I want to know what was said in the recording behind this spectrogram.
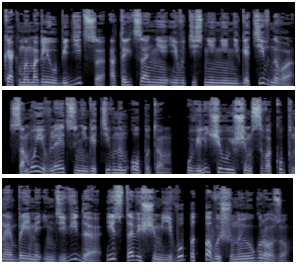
Как мы могли убедиться, отрицание и вытеснение негативного само является негативным опытом, увеличивающим совокупное бремя индивида и ставящим его под повышенную угрозу.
